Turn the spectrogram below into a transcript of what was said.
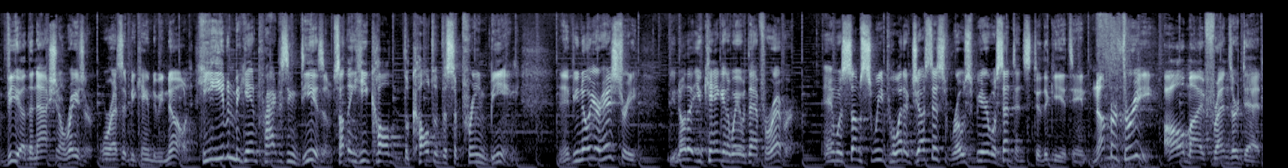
via the National Razor, or as it became to be known. He even began practicing deism, something he called the cult of the supreme being. And if you know your history, you know that you can't get away with that forever. And with some sweet poetic justice, Robespierre was sentenced to the guillotine. Number 3. All my friends are dead.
